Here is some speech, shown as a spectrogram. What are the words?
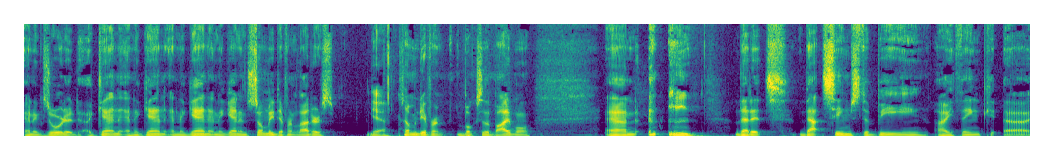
and exhorted again and again and again and again in so many different letters, Yeah. so many different books of the Bible, and that it's that seems to be, I think, uh,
